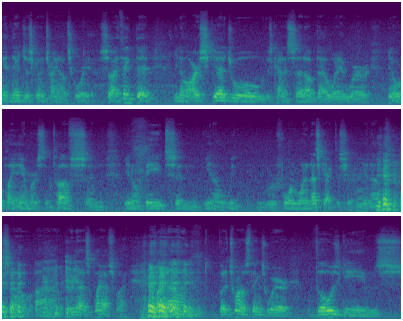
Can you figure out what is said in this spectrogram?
and they're just gonna try and outscore you. So I think that, you know, our schedule is kind of set up that way where, you know, we're playing Amherst and Tufts and, you know, Bates and, you know, we, we were four and one in NESCAC this year, you know? So, uh, we got us a playoff spot. But, um, but it's one of those things where those games,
